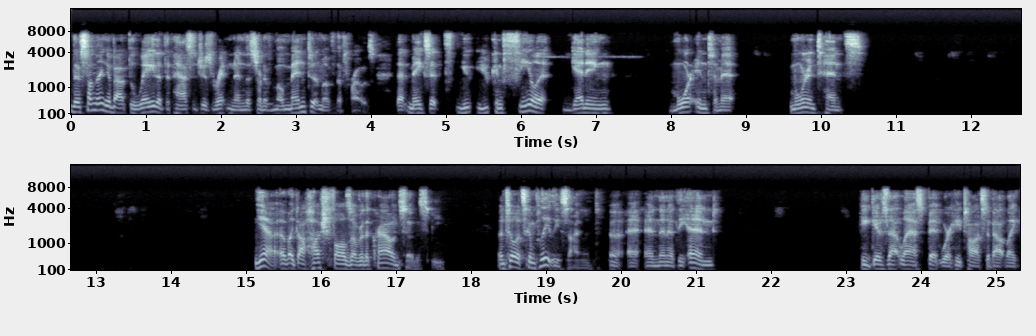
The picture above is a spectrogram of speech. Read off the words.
there's something about the way that the passage is written and the sort of momentum of the prose that makes it, you, you can feel it getting more intimate, more intense. Yeah, like a hush falls over the crowd, so to speak, until it's completely silent. Uh, and then at the end, he gives that last bit where he talks about like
